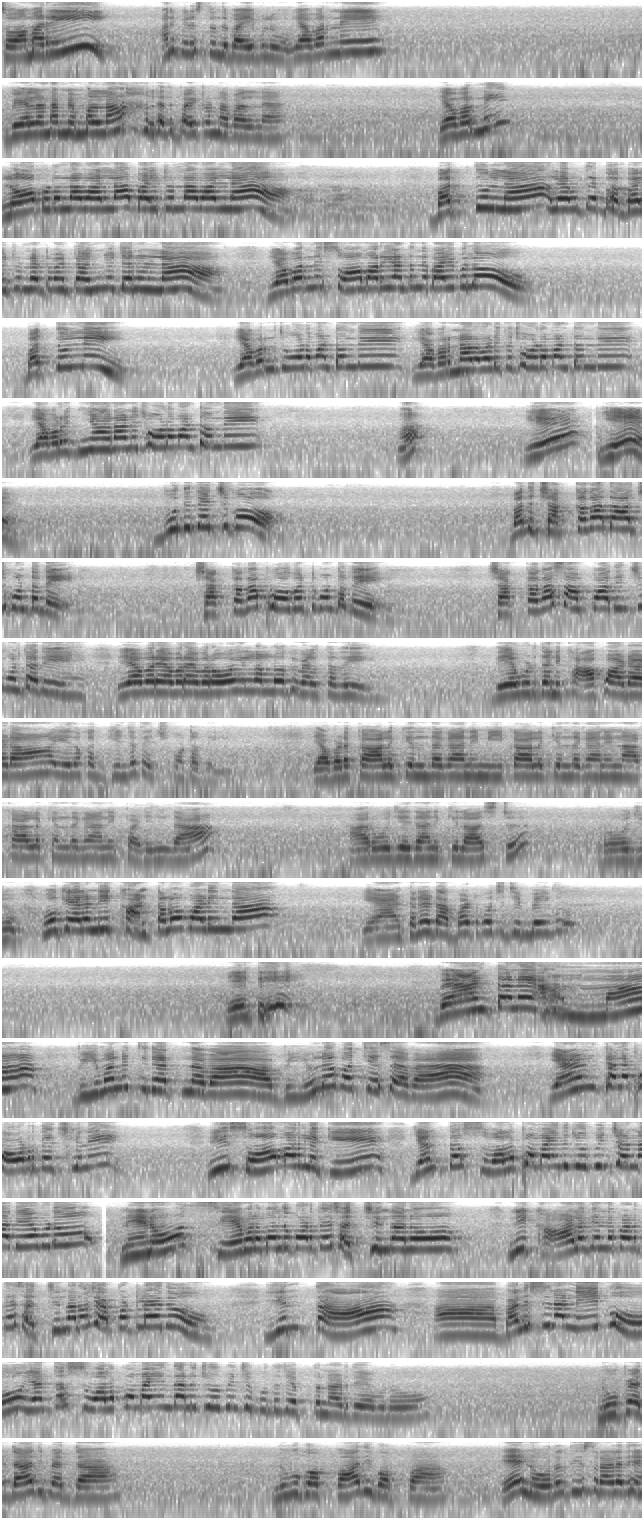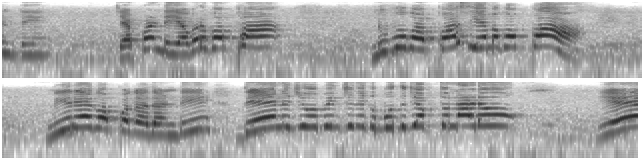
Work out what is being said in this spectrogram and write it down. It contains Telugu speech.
సోమరి అని పిలుస్తుంది బైబిలు. ఎవరిని? వీళ్ళనా మిమ్మల్నా? లేదా బయట ఉన్న వాళ్ళనా? ఎవరిని? లోపడున్న వాళ్ళనా? బయట ఉన్న వాళ్ళనా? భక్తుల్నా? లేకపోతే బయట ఉన్నటువంటి అన్యజనుల్నా? ఎవరిని సోమరి అంటుంది బైబిలు? భక్తుల్ని. ఎవరిని చూడమంటుంది? ఎవరి నడవడిక చూడమంటుంది? ఎవరి జ్ఞానాన్ని చూడమంటుంది? ఏ? ఏ? బుద్ధి తెచ్చుకో. అది చక్కగా దాచుకుంటుంది. చక్కగా పోగొట్టుకుంటుంది. చక్కగా సంపాదించుకుంటుంది. ఎవరెవరెవరో ఇళ్ళల్లోకి వెళ్తుంది. దేవుడు దాన్ని కాపాడా ఏదో ఒక గింజ తెచ్చుకుంటుంది. ఎవడ కాళ్ళ కింద కానీ మీ కాళ్ళ కింద కానీ నా కాళ్ళ కింద కానీ పడిందా? ఆ రోజే దానికి లాస్ట్? రోజు. ఒకవేళ నీ కంటలో పడిందా? వెంటనే డబ్బట్టుకొచ్చి జిమ్మేవు ఏంటి? వెంటనే అమ్మా బియ్యమని తినేస్తున్నావా బియ్యంలోకి వచ్చేసావా? వెంటనే పౌడర్ తెచ్చుకుని ఈ సోమరులకి ఎంత స్వల్పమైంది చూపించాడు నా దేవుడు. నేను సీమల మందు కొడితే సచ్చిందను నీ కాళ్ళ కింద పడితే సచ్చిందను చెప్పట్లేదు. ఇంత బలిసిన నీకు ఎంత స్వల్పమైందని చూపించి బుద్ధి చెప్తున్నాడు దేవుడు. నువ్వు పెద్ద అది పెద్ద. నువ్వు గొప్ప అది గొప్ప. ఏ నోరులు తీసుకురాలేదేంటి? చెప్పండి ఎవరు గొప్ప? నువ్వు గొప్ప సీమ గొప్ప? మీరే గొప్ప కదండి. దేని చూపించి నీకు బుద్ధి చెప్తున్నాడు? ఏ?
